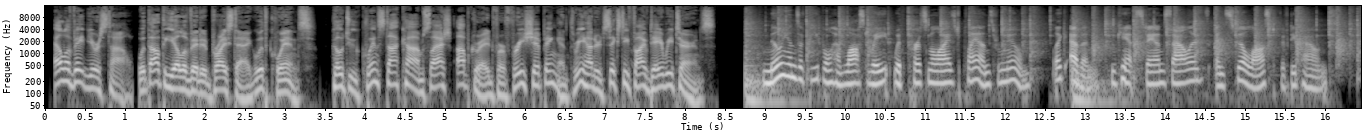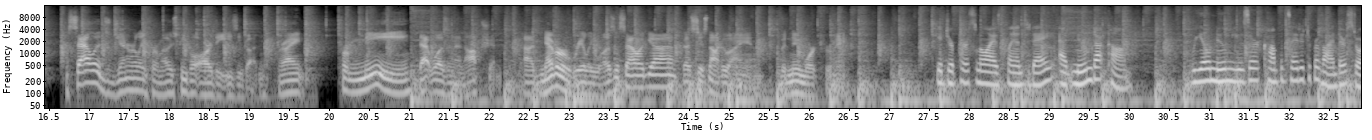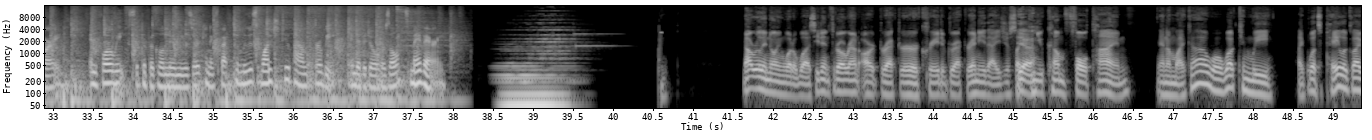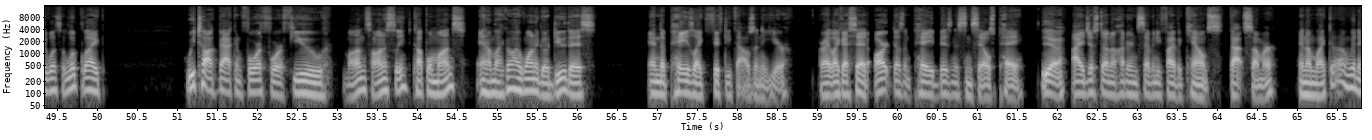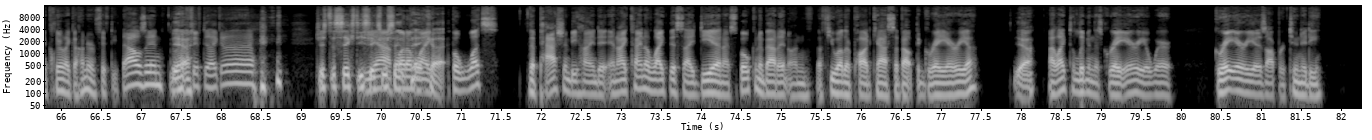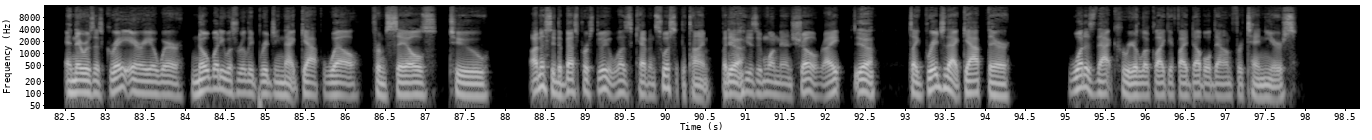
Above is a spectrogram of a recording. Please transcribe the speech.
Elevate your style without the elevated price tag with Quince. Go to quince.com slash upgrade for free shipping and 365-day returns. Millions of people have lost weight with personalized plans from Noom, like Evan, who can't stand salads and still lost 50 pounds. Salads, generally, for most people, are the easy button, right? For me, that wasn't an option. I never really was a salad guy. That's just not who I am. But Noom worked for me. Get your personalized plan today at Noom.com. Real Noom user compensated to provide their story. In four weeks, the typical Noom user can expect to lose one to two pounds per week. Individual results may vary. not really knowing what it was. He didn't throw around art director or creative director, any of that. He's just like, Yeah. can you come full time? And I'm like, oh, well, what can we, like, what's pay look like? What's it look like? We talked back and forth for a few months, honestly, a couple months. And I'm like, oh, I want to go do this. And the pay is like 50,000 a year, right? Like I said, art doesn't pay, business and sales pay. Yeah. I had just done 175 accounts that summer. And I'm like, oh, I'm going to clear like 150,000. Yeah. 50, like, uh, Just a 66% yeah, but I'm like, cut. but what's the passion behind it? And I kind of like this idea, and I've spoken about it on a few other podcasts about the gray area. Yeah. I like to live in this gray area where gray area is opportunity. And there was this gray area where nobody was really bridging that gap well from sales to honestly, the best person doing it was Kevin Swiss at the time, but he- Yeah. he's a one man show, right? Yeah. It's like bridge that gap there. What does that career look like if I double down for 10 years?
